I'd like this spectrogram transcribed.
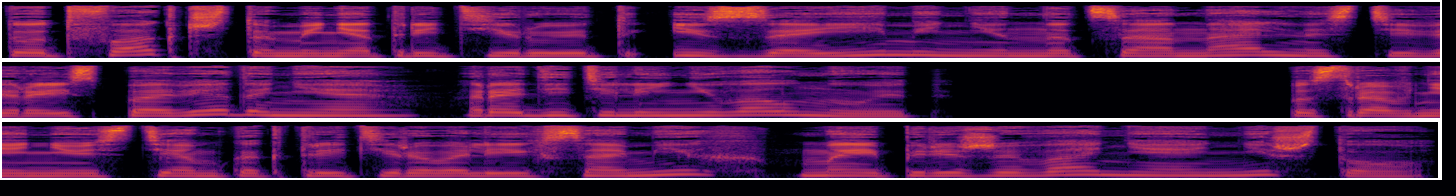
Тот факт, что меня третируют из-за имени, национальности, вероисповедания, родителей не волнует. По сравнению с тем, как третировали их самих, мои переживания — ничто.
